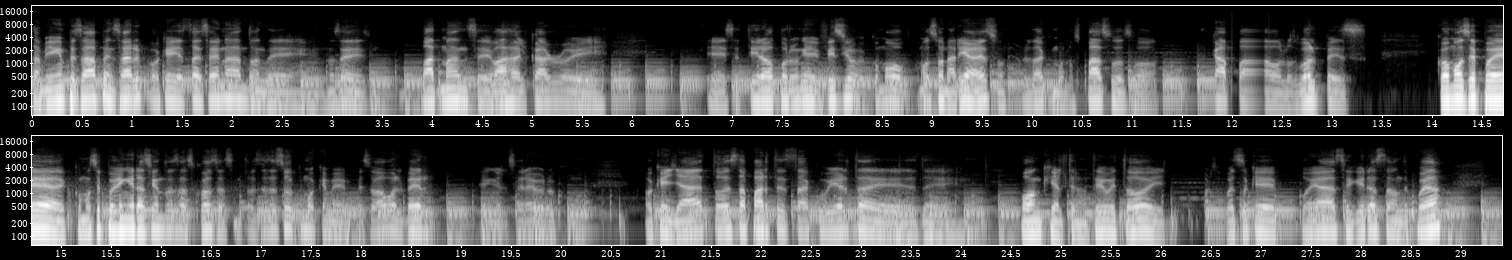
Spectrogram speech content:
también empezaba a pensar, ok, esta escena donde, no sé, Batman se baja del carro y eh, se tira por un edificio, ¿cómo, ¿cómo sonaría eso? ¿Verdad? Como los pasos o la capa o los golpes. ¿Cómo se, puede, ¿Cómo se pueden ir haciendo esas cosas? Entonces eso como que me empezó a volver en el cerebro, como, ok, ya toda esta parte está cubierta de, de punk y alternativo y todo, y por supuesto que voy a seguir hasta donde pueda,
